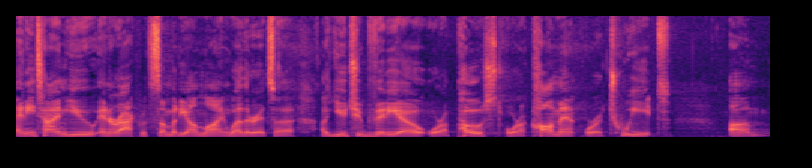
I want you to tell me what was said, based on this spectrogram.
anytime you interact with somebody online, whether it's a, a YouTube video or a post or a comment or a tweet, um,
